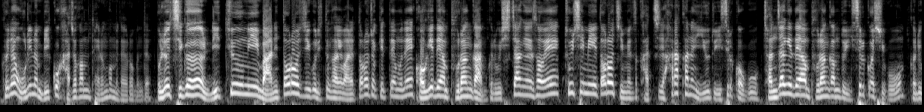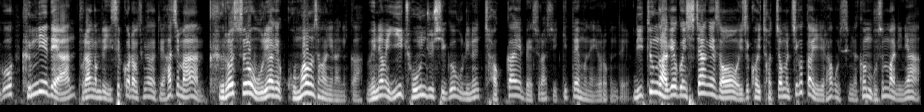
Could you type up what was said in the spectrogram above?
그냥 우리는 믿고 가져가면 되는 겁니다 여러분들. 물론 지금 리튬이 많이 떨어지고 리튬 가격이 많이 떨어졌기 때문에 거기에 대한 불안감 그리고 시장에서의 투심이 떨어지면 서 같이 하락하는 이유도 있을 거고 전장에 대한 불안감도 있을 것이고 그리고 금리에 대한 불안감도 있을 거라고 생각이 돼요. 하지만 그럴수록 우리에게 고마운 상황이라니까. 왜냐면 이 좋은 주식을 우리는 저가에 매수를 할 수 있기 때문에 여러분들. 리튬 가격은 시장에서 이제 거의 저점을 찍었다고 얘기를 하고 있습니다. 그건 무슨 말이냐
